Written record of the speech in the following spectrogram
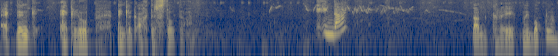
Ek dink ek loop eintlik agter stilte aan. En dan? Dan kry ek my boklam.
